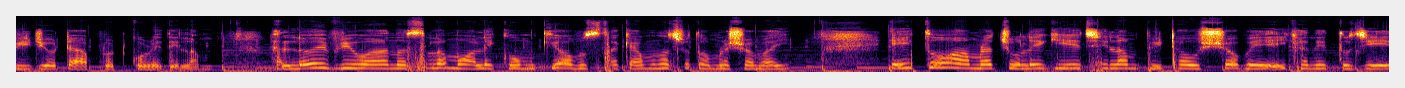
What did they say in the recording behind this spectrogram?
ভিডিওটা আপলোড করে দিলাম। হ্যালো এভরিওয়ান আসসালামু আলাইকুম। কি অবস্থা? কেমন আছো তোমরা সবাই? এই তো আমরা চলে গিয়েছিলাম পিঠা উৎসবে। এখানে তো যেয়ে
